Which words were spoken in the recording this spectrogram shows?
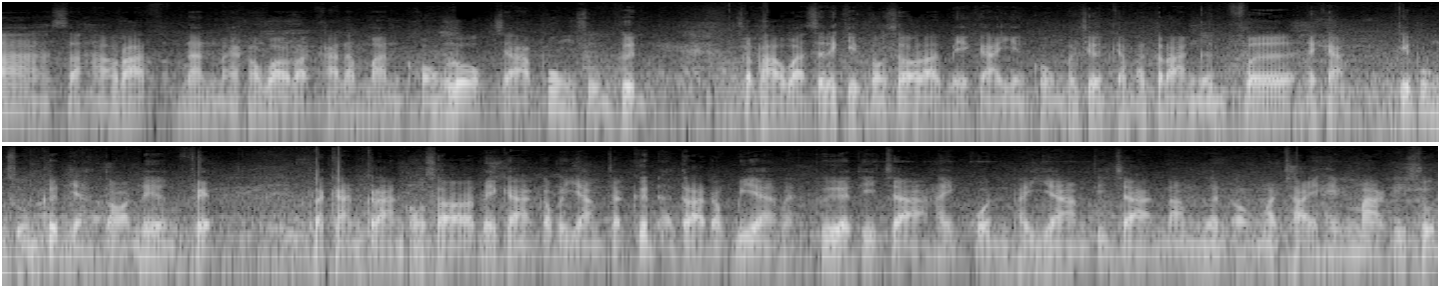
ลาร์สหรัฐ นั่นหมายความว่าราคาน้ำมันของโลกจะพุ่งสูงขึ้น สภาวะเศรษฐกิจของสหรัฐอเมริกายังคงเผชิญกับอัตราเงินเฟ้อนะครับที่พุ่งสูงขึ้นอย่างต่อเนื่องเฟด ธนาคารกลางของสหรัฐอเมริกาก็พยายามจะขึ้นอัตราดอกเบี้ย เพื่อที่จะให้คนพยายามที่จะนำเงินออกมาใช้ให้มากที่สุด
